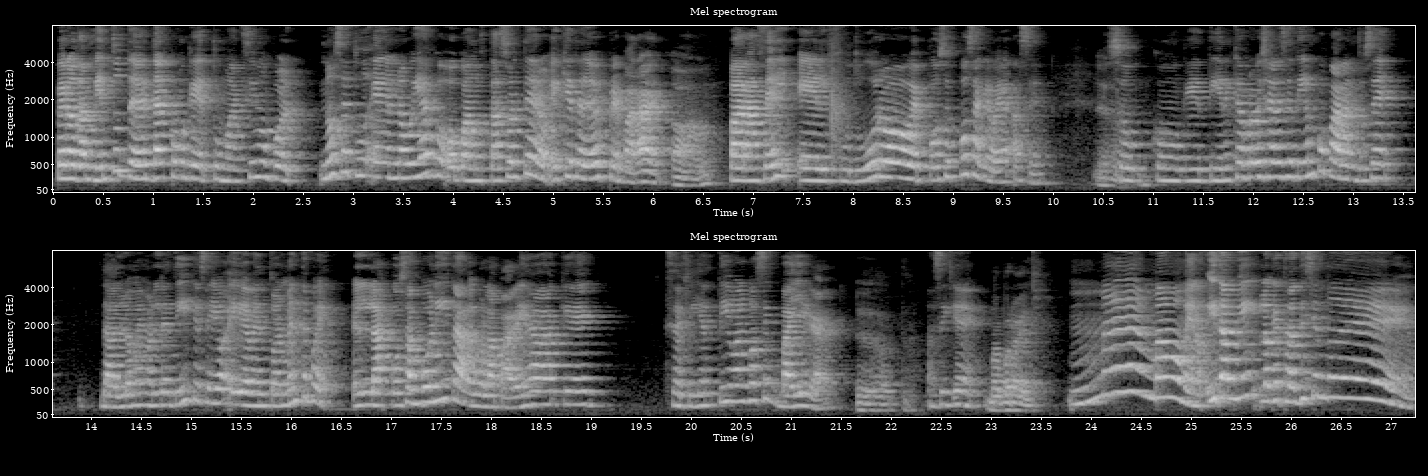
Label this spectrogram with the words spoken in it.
Pero también tú debes dar como que tu máximo por, no sé, tú en el noviazgo o cuando estás soltero, es que te debes preparar Ajá. para ser el futuro esposo esposa que vayas a ser. So, como que tienes que aprovechar ese tiempo para entonces dar lo mejor de ti, qué sé yo, y eventualmente pues las cosas bonitas o la pareja que se fije en ti o algo así va a llegar. Exacto. Así que, Va por ahí. meh, más o menos. Y también lo que estabas diciendo de...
